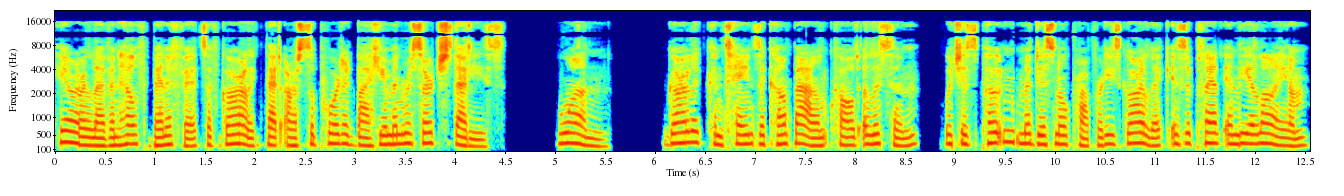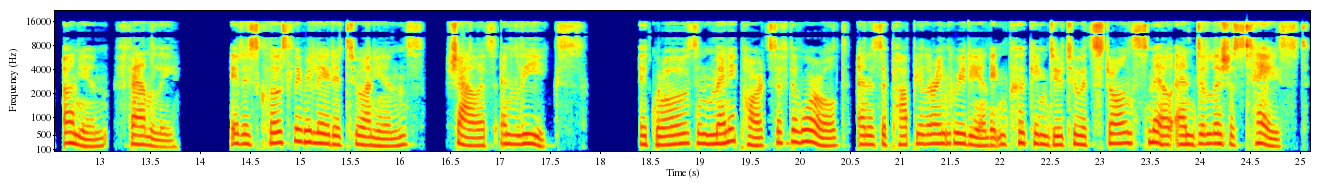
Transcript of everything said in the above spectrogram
Here are 11 health benefits of garlic that are supported by human research studies. 1. Garlic contains a compound called allicin, which has potent medicinal properties. Garlic is a plant in the allium, onion, family. It is closely related to onions, shallots and leeks. It grows in many parts of the world and is a popular ingredient in cooking due to its strong smell and delicious taste.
